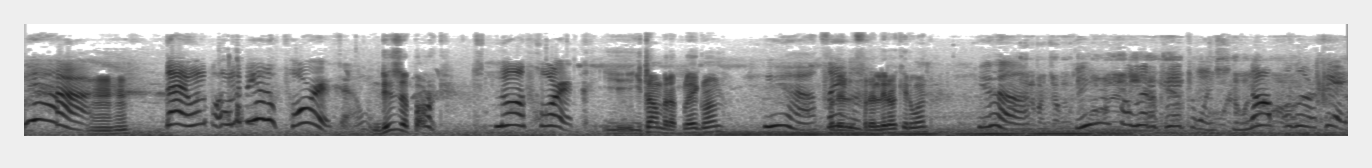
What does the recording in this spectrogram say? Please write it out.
Yeah. Mm-hmm. Dad, I want, I want to be at the park. This is a park. Not a park. You, you talking about a playground Yeah. for the for the little kid one? Yeah. Yeah, for little kids ones. Not for little kids.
